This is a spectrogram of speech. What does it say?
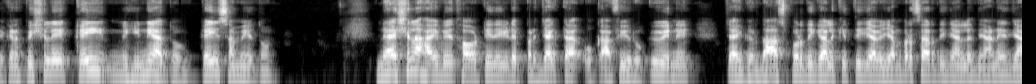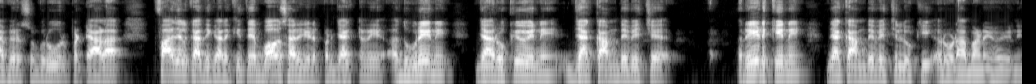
ਲੇਕਿਨ ਪਿਛਲੇ ਕਈ ਮਹੀਨਿਆਂ ਤੋਂ, ਕਈ ਸਮੇਂ ਤੋਂ ਨੈਸ਼ਨਲ ਹਾਈਵੇ ਅਥਾਰਟੀ ਦੇ ਜਿਹੜੇ ਪ੍ਰੋਜੈਕਟ ਆ, ਉਹ ਕਾਫੀ ਰੁਕੇ ਹੋਏ ਨੇ। ਚਾਹੇ ਗੁਰਦਾਸਪੁਰ ਦੀ ਗੱਲ ਕੀਤੀ ਜਾਵੇ, ਜਾਂ ਅੰਮ੍ਰਿਤਸਰ ਦੀ, ਜਾਂ ਲੁਧਿਆਣੇ, ਜਾਂ ਫਿਰ ਸੰਗਰੂਰ, ਪਟਿਆਲਾ, ਫਾਜ਼ਿਲਕਾ ਦੀ ਗੱਲ ਕੀਤੀ ਬਹੁਤ ਸਾਰੇ ਜਿਹੜੇ ਪ੍ਰੋਜੈਕਟ ਨੇ, ਅਧੂਰੇ ਨੇ, ਜਾਂ ਰੁਕੇ ਹੋਏ ਨੇ, ਜਾਂ ਕੰਮ ਦੇ ਵਿੱਚ ਰੇੜ ਕੇ ਨੇ, ਜਾਂ ਕੰਮ ਦੇ ਵਿੱਚ ਲੋਕੀ ਅਰੋੜਾ ਬਣੇ ਹੋਏ ਨੇ।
